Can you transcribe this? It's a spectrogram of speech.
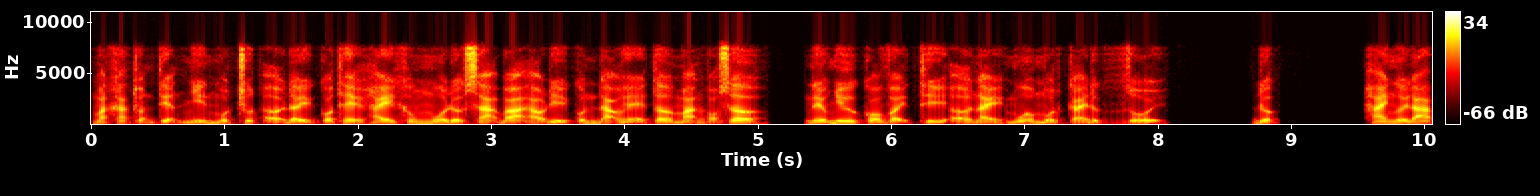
mặt khác thuận tiện nhìn một chút ở đây có thể hay không mua được xạ ba áo đỉ quần đảo hệ tờ mạn họ sơ, nếu như có vậy thì ở này mua một cái được rồi. Được. Hai người đáp,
